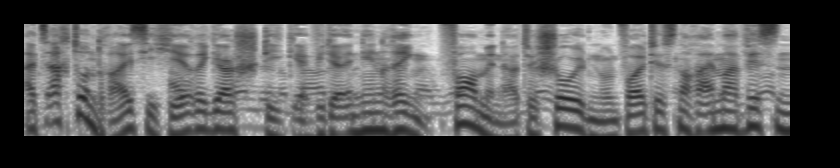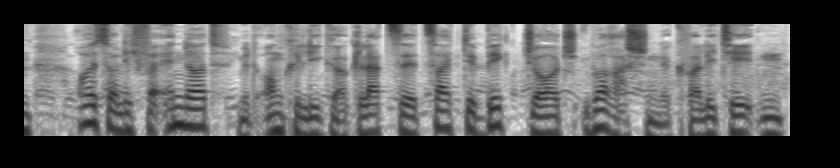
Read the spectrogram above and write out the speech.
Als 38-Jähriger stieg er wieder in den Ring. Foreman hatte Schulden und wollte es noch einmal wissen. Äußerlich verändert, mit onkeliger Glatze, zeigte Big George überraschende Qualitäten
